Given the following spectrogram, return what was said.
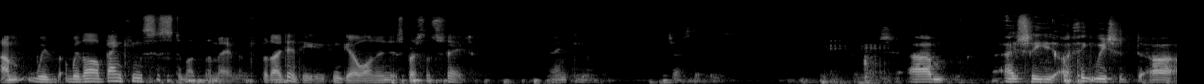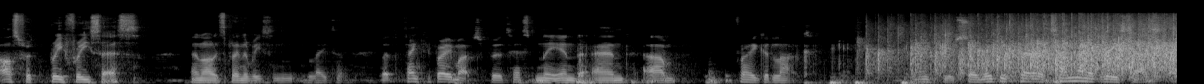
um, with, with our banking system at the moment. But I don't think it can go on in its present state. Thank you. Justices. Um, actually, I think we should uh, ask for a brief recess, and I'll explain the reason later. But thank you very much for the testimony, and, and um, very good luck. Thank you. So we'll declare a 10-minute recess.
